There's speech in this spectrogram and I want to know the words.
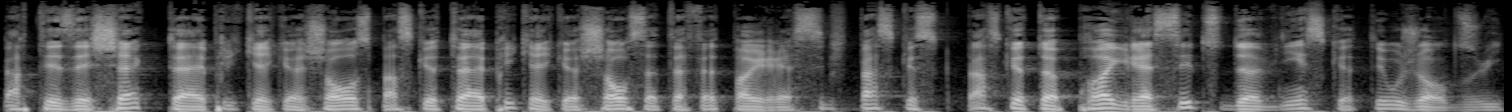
Par tes échecs, tu as appris quelque chose. Parce que tu as appris quelque chose, ça t'a fait progresser. parce que, parce que tu as progressé, tu deviens ce que tu es aujourd'hui.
